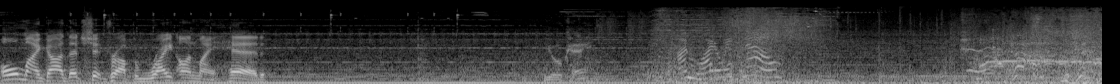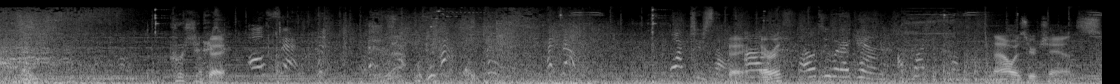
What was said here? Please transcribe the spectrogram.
Oh my god, that shit dropped right on my head. You okay? I'm wide awake now. Push it. Okay, All set. Watch yourself. okay. Um, Aerith, I'll do what I can. Apply the now is your chance.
